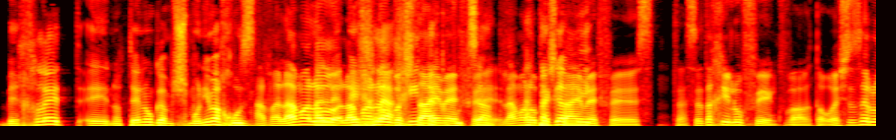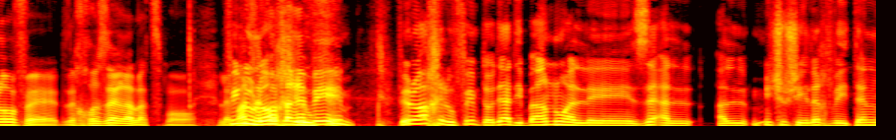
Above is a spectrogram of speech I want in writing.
בהחלט אה, נותן לו גם 80 אחוז. אבל למה לא, למה לא ב-2-0? למה לא ב-2-0? תעשה את החילופים כבר, אתה רואה שזה לא עובד, זה חוזר על עצמו. אפילו לא החילופים, אפילו לא החילופים, אתה יודע, דיברנו על אה, זה, על, על מישהו שילך וייתן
